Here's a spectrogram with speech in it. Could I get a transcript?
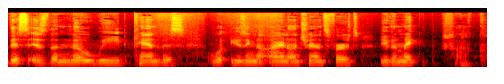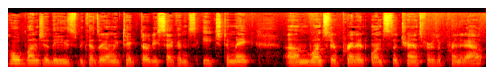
This is the no weed canvas using the iron-on transfers. You can make a whole bunch of these because they only take 30 seconds each to make um, once they're printed, once the transfers are printed out.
